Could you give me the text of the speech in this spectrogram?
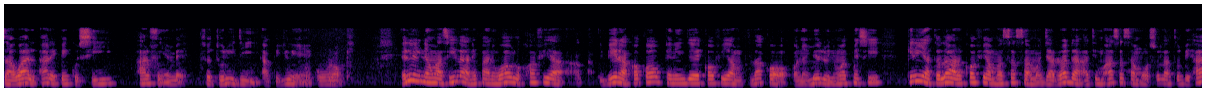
zawal á rí pé kò sí harfu yẹn ńbẹ̀ so torí ìdí èyí àpèjúwe yẹn ó wrong. Eléyìí ni àwọn àsílà nípa àníwáwùl kọ́fíà. Ìbéèrè àkọ́kọ́ kí ni ń jẹ́ kọ́fíà mutlaqah ọ̀nà mélòó ni wọ́n pín sí? Kí ni ìyàtọ̀ láàárín kọ́fíà mu'assasa mujarrada àti mu'assasa mawsulatu biha?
